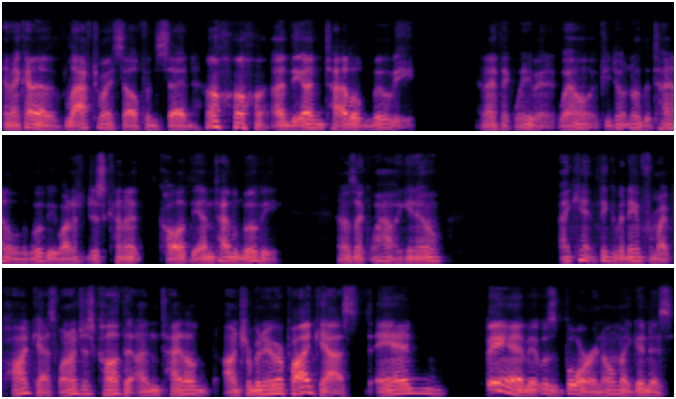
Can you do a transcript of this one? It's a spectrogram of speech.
And I kind of laughed to myself and said, "Oh, the untitled movie." And I think, wait a minute. Well, if you don't know the title of the movie, why don't you just kind of call it the untitled movie? And I was like, wow, you know, I can't think of a name for my podcast. Why don't I just call it the Untitled Entrepreneur Podcast? And bam, it was born. Oh my goodness.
